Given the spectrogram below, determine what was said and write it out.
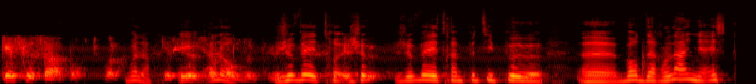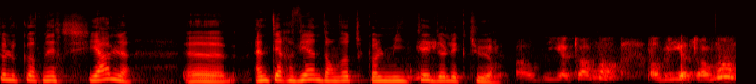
qu'est-ce que ça apporte? Voilà. voilà. Et alors, je vais être, je, je, vais être un petit peu euh, borderline. Est-ce que le commercial intervient dans votre comité de lecture Obligatoirement. Obligatoirement,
